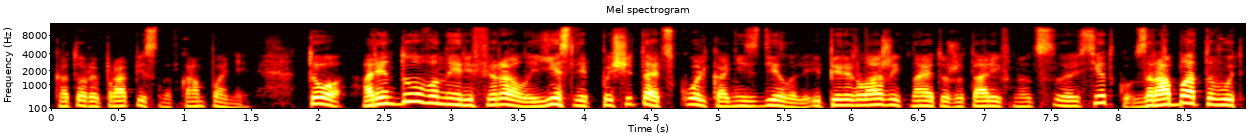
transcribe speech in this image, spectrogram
которая прописана в компании, то арендованные рефералы, если посчитать, сколько они сделали и переложить на эту же тарифную сетку, зарабатывают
